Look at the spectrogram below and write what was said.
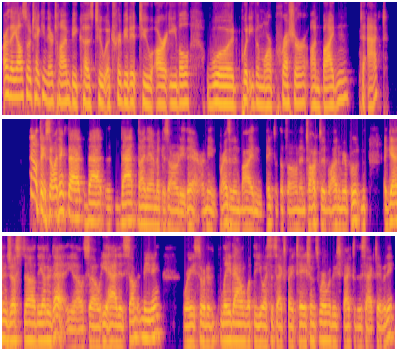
Are they also taking their time because to attribute it to REvil would put even more pressure on Biden to act? I don't think so. I think that that that dynamic is already there. I mean, President Biden picked up the phone and talked to Vladimir Putin again just uh, the other day. You know, so he had his summit meeting where he sort of laid down what the U.S.'s expectations were with respect to this activity,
